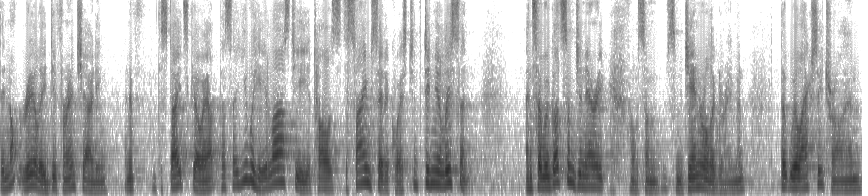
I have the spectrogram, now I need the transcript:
They're not really differentiating. And if the states go out, they say, You were here last year, you told us the same set of questions, didn't you listen? And so we've got some generic or some, some general agreement that we'll actually try and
